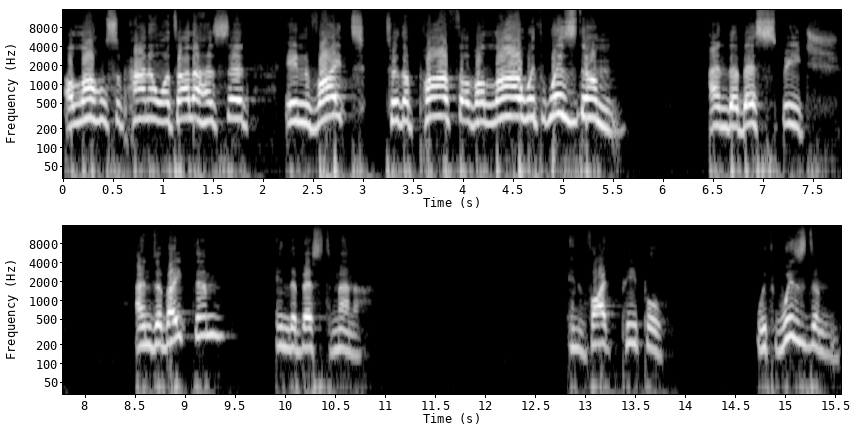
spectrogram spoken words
Allah subhanahu wa ta'ala has said, invite to the path of Allah with wisdom and the best speech, and debate them in the best manner. Invite people with wisdom.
